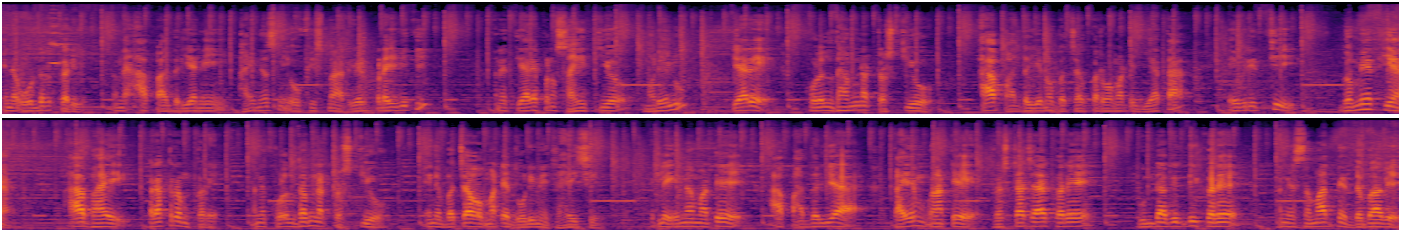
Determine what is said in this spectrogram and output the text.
એને ઓર્ડર કરી અને આ પાદરિયાની ફાઇનાન્સની ઓફિસમાં રેડ પડાવી હતી. અને ત્યારે પણ સાહિત્ય મળેલું. ત્યારે ખોડલધામના ટ્રસ્ટીઓ આ પાદરિયાનો બચાવ કરવા માટે ગયા હતા. એવી રીતથી ગમે ત્યાં આ ભાઈ પરાક્રમ કરે અને ખોડલધામના ટ્રસ્ટીઓ એને બચાવવા માટે દોડીને જાય છે. એટલે એના માટે આ પાદરિયા કાયમ માટે ભ્રષ્ટાચાર કરે, ગુંડાગીર્દી કરે અને સમાજને દબાવે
